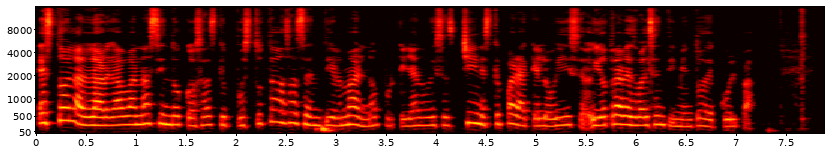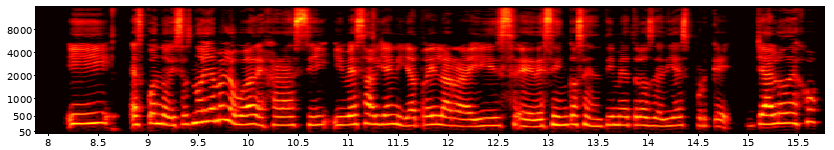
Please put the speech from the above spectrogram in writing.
esto a la larga van haciendo cosas que pues tú te vas a sentir mal, ¿no? Porque ya no dices, chin, es que para qué lo hice. Y otra vez va el sentimiento de culpa. Y es cuando dices, no, ya me lo voy a dejar así y ves a alguien y ya trae la raíz eh, de 5 centímetros, de 10, porque ya lo dejó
